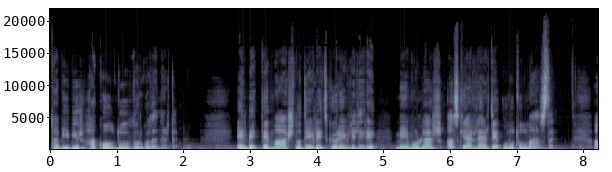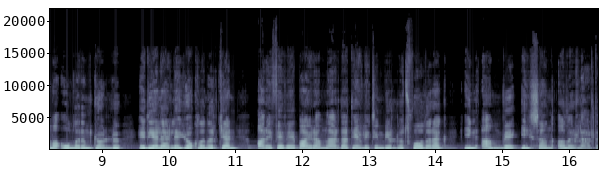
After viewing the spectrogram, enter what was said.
tabi bir hak olduğu vurgulanırdı. Elbette maaşlı devlet görevlileri, memurlar, askerler de unutulmazdı. Ama onların gönlü hediyelerle yoklanırken arefe ve bayramlarda devletin bir lütfu olarak inam ve ihsan alırlardı.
